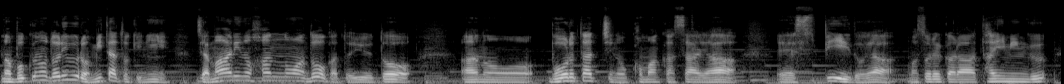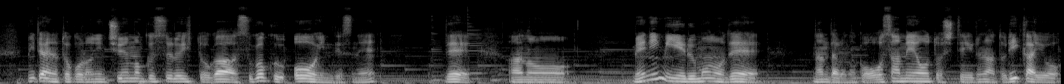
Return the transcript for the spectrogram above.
まあ、僕のドリブルを見た時にじゃあ周りの反応はどうかというとあのボールタッチの細かさや、えースピードや、まあ、それからタイミングみたいなところに注目する人がすごく多いんですね。であの目に見えるものでなんだろうなこう収めようとしているなと理解を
